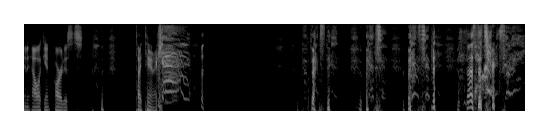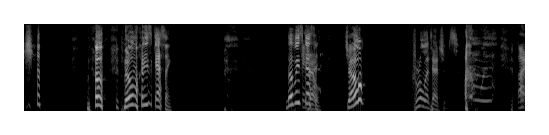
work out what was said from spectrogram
and elegant artists Titanic. that's the that's that's the, that's the translation. No, nobody's guessing. Nobody's Joe. guessing. Joe, Cruel intentions. I,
